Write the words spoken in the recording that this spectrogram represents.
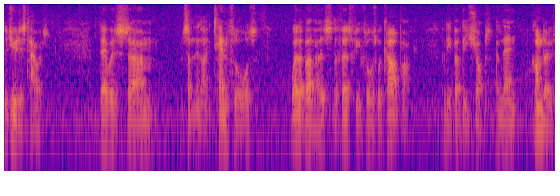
The Judis Towers. There was um, something like 10 floors. Well above us, the first few floors were car park above these shops and then condos.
